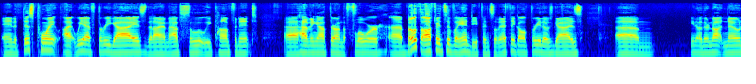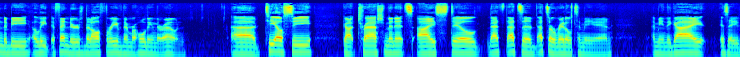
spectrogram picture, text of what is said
And at this point, I, we have three guys that I am absolutely confident uh, having out there on the floor, uh, both offensively and defensively. I think all three of those guys, um, you know, they're not known to be elite defenders, but all three of them are holding their own. Uh, TLC got trash minutes. I still that's that's a that's a riddle to me, man. I mean, the guy is a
